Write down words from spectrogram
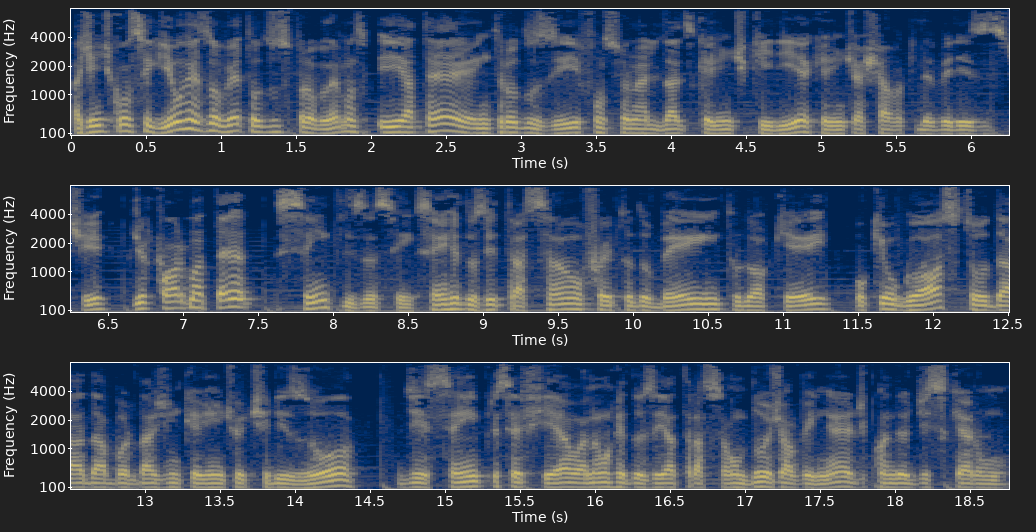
A gente conseguiu resolver todos os problemas e até introduzir funcionalidades que a gente queria, que a gente achava que deveria existir, de forma até simples, assim, sem reduzir tração, foi tudo bem, tudo ok. O que eu gosto da, da abordagem que a gente utilizou de sempre ser fiel a não reduzir a atração do Jovem Nerd, quando eu disse que era um,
